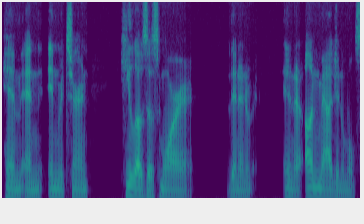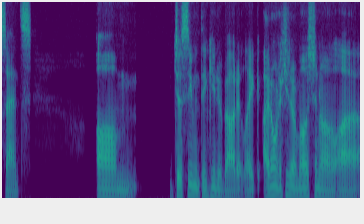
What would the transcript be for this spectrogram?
him, and in return, he loves us more than in, in an unimaginable sense. Um, just even thinking about it, like I don't want to get emotional uh,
